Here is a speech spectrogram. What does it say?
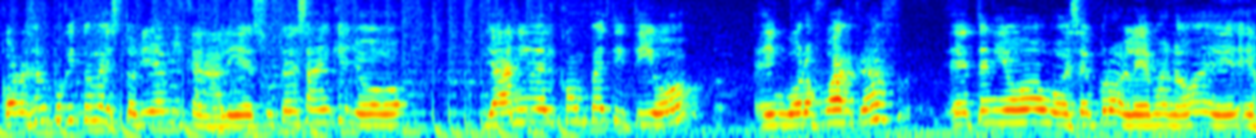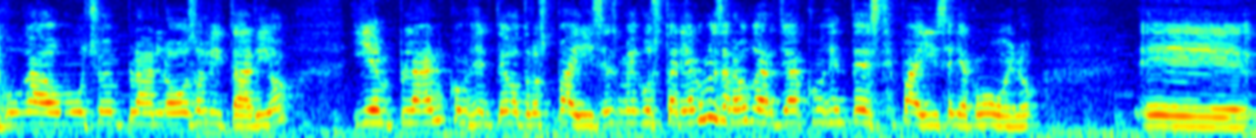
conocen un poquito la historia de mi canal y eso, ustedes saben que yo ya a nivel competitivo en World of Warcraft he tenido ese problema, ¿no? He, jugado mucho en plan lobo solitario y en plan con gente de otros países. Me gustaría comenzar a jugar ya con gente de este país, sería como bueno. Eh,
